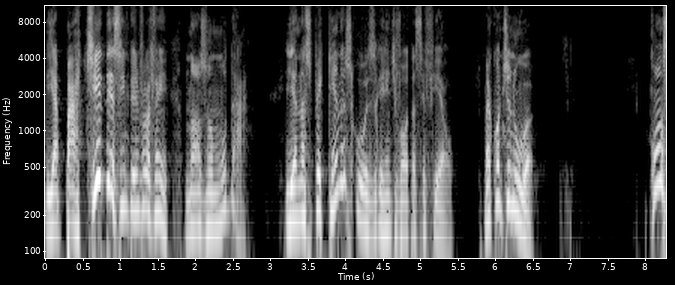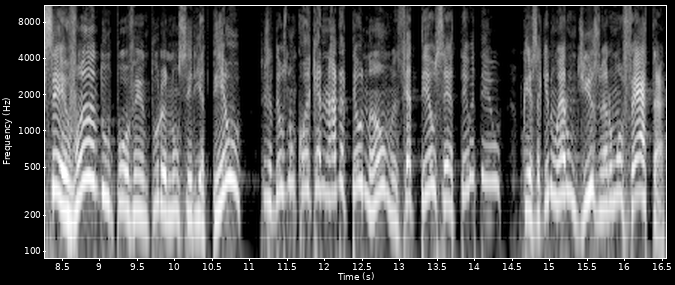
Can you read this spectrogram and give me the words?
E a partir desse entendimento, assim, nós vamos mudar. E é nas pequenas coisas que a gente volta a ser fiel. Mas continua. Conservando-o porventura não seria teu? seja, Deus não quer nada teu, não. Se é teu, se é teu, é teu. Porque isso aqui não era um dízimo, era uma oferta.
